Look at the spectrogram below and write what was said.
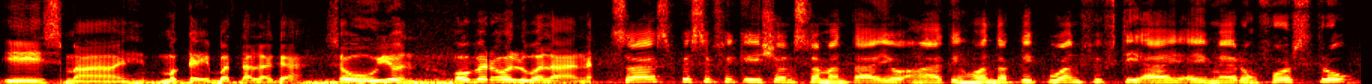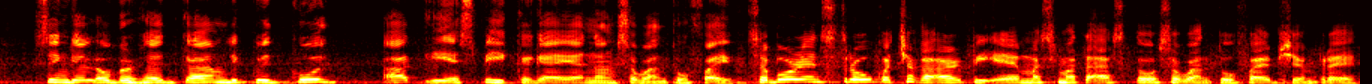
is ma magkaiba talaga. So yun, overall wala na. Sa specifications naman tayo, ang ating Honda Click 150i ay merong 4-stroke, single overhead cam, liquid cooled, at ESP kagaya ng sa 125. Sa bore and stroke at saka RPM, mas mataas to sa 125 syempre.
